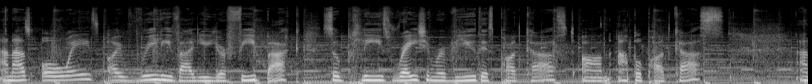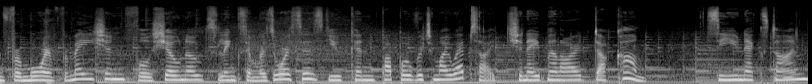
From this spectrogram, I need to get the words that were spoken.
And as always, I really value your feedback, so please rate and review this podcast on Apple Podcasts. And for more information, full show notes, links, and resources, you can pop over to my website, sineadmillard.com. See you next time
